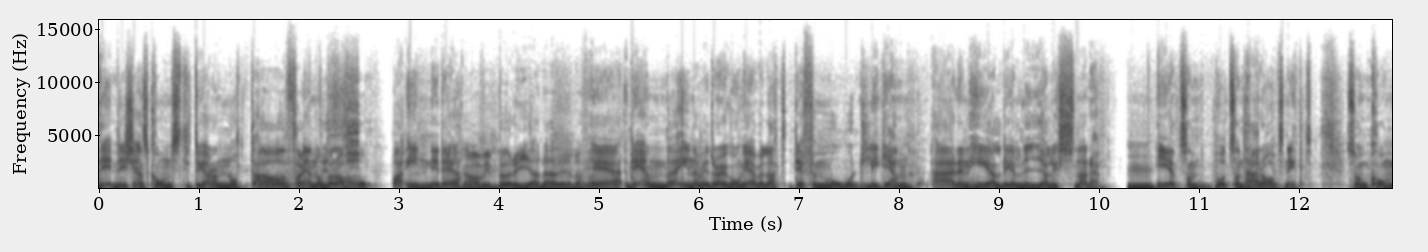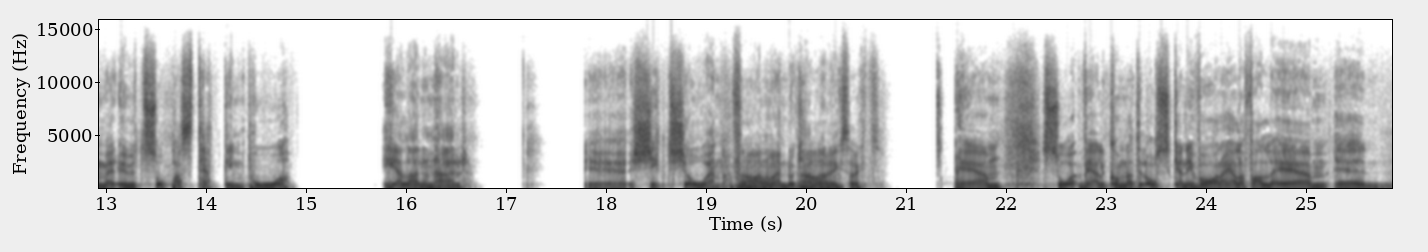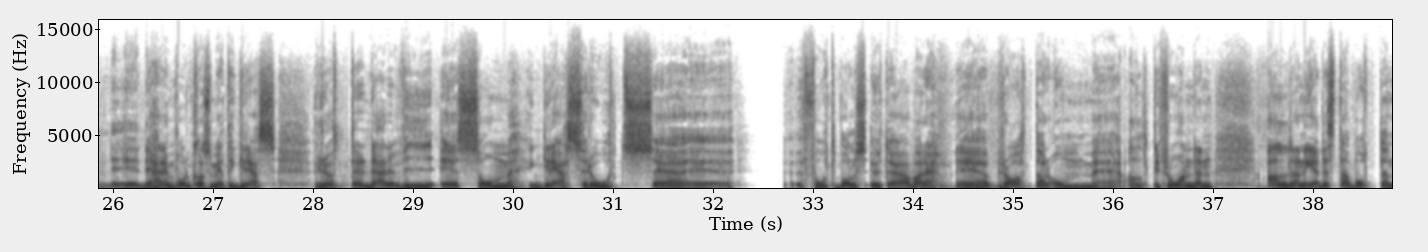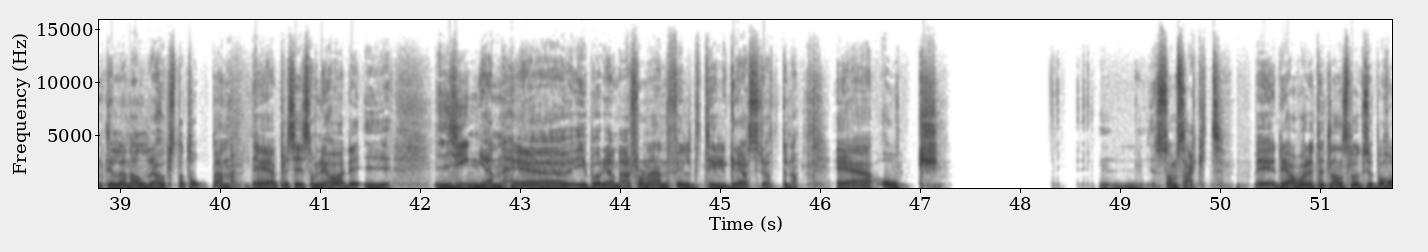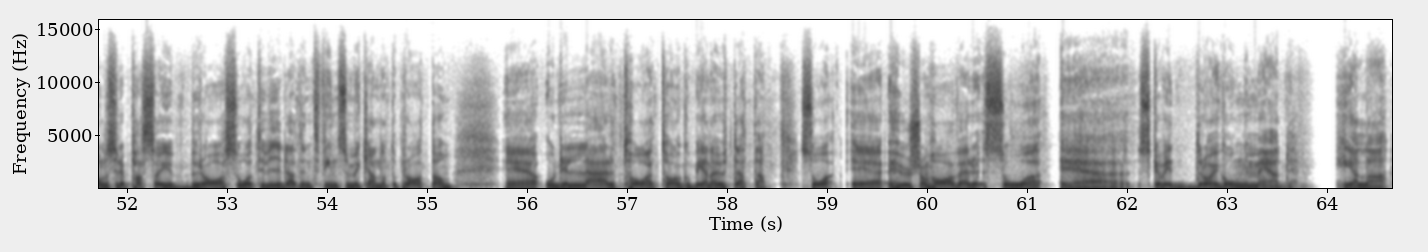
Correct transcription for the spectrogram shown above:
Det, det känns konstigt att göra något annat faktiskt. än att bara hoppa in i det. ja, vi börjar där i alla fall. Eh, det enda innan vi drar igång är väl att det förmodligen är en hel del nya lyssnare Mm. i ett sånt, på ett sånt här avsnitt. Som kommer ut så pass tätt in på hela den här eh, shitshowen, får man nog ändå kalla Ja, den. exakt. Ehm, så välkomna till oss ska ni vara i alla fall. Ehm, eh, det här är en podcast som heter Gräsrötter där vi eh, som gräsrots eh, fotbollsutövare eh, pratar om allt ifrån den allra nedersta botten till den allra högsta toppen. Precis som ni hörde i, i gingen i början där, från Anfield till gräsrötterna. Och som sagt, eh, det har varit ett landslagsuppehåll så det passar ju bra så tillvida att det inte finns så mycket annat att prata om. Eh, och det lär ta ett tag att bena ut detta. Så eh, hur som haver så eh, ska vi dra igång med hela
